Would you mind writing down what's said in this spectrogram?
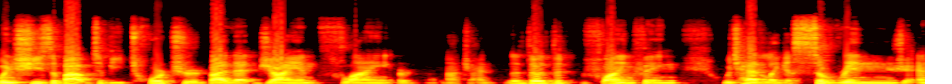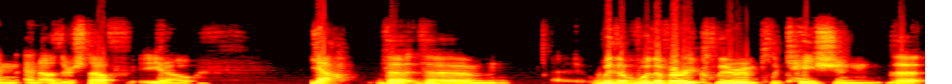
when she's about to be tortured by that giant flying or not giant the the flying thing which had like a syringe and and other stuff you know. Yeah the the with a with a very clear implication that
